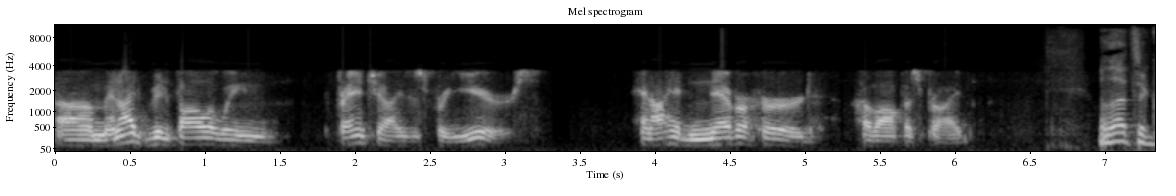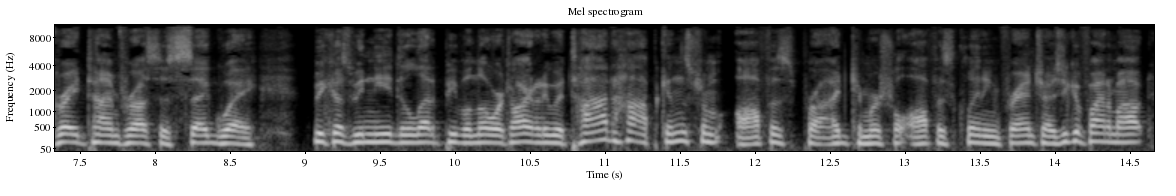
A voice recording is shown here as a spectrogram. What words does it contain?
Um, and I'd been following franchises for years, and I had never heard of Office Pride. Well, that's a great time for us to segue because we need to let people know we're talking to with Todd Hopkins from Office Pride Commercial Office Cleaning Franchise. You can find him out,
